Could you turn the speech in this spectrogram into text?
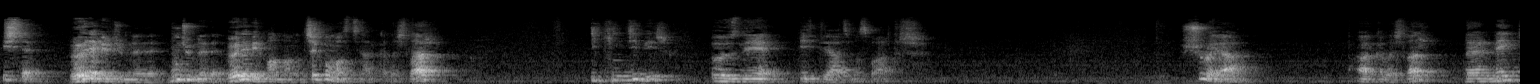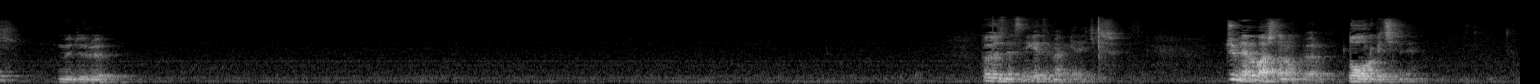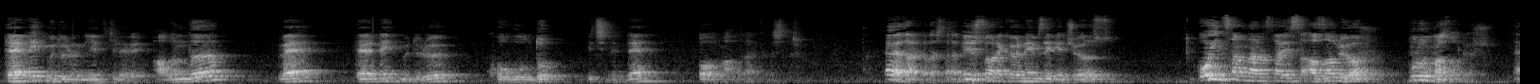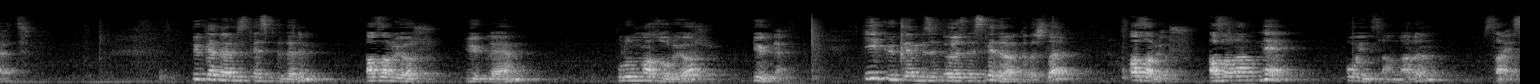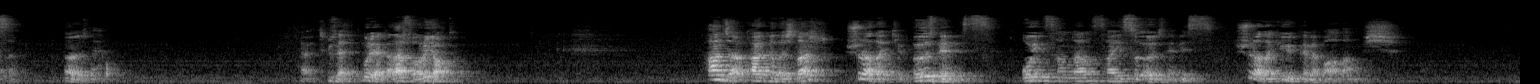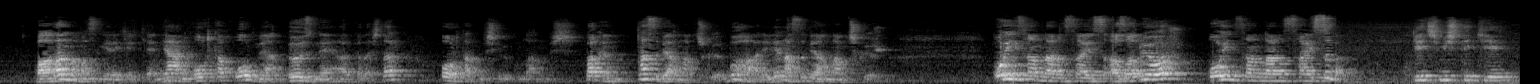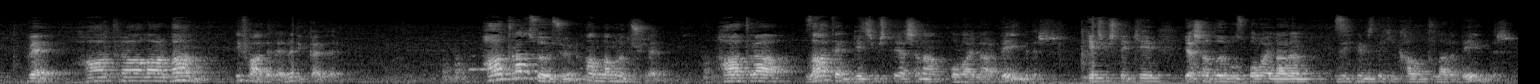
İşte böyle bir cümlede, bu cümlede böyle bir anlamın çıkmaması için arkadaşlar ikinci bir özneye ihtiyacımız vardır. Şuraya arkadaşlar dernek müdürü öznesini getirmem gerekir. Cümlemi baştan okuyorum. Doğru biçimini. Dernek müdürünün yetkileri alındı ve dernek müdürü kovuldu biçiminde olmalıdır arkadaşlar. Evet arkadaşlar bir sonraki örneğimize geçiyoruz. O insanların sayısı azalıyor, bulunmaz oluyor. Evet. Yüklemlerimizi tespit edelim. Azalıyor yüklem, bulunmaz oluyor yüklem. İlk yüklemimizin öznesi nedir arkadaşlar? Azalıyor. Azalan ne? O insanların sayısı. Özne. Evet güzel. Buraya kadar soru yok. Ancak arkadaşlar şuradaki öznemiz, o insanların sayısı öznemiz şuradaki yükleme bağlanmış. Bağlanmaması gerekirken yani ortak olmayan özne arkadaşlar ortakmış gibi kullanmış. Bakın nasıl bir anlam çıkıyor. Bu haliyle nasıl bir anlam çıkıyor. O insanların sayısı azalıyor. O insanların sayısı geçmişteki ve hatıralardan ifadelerine dikkat edelim. Hatıra sözcüğün anlamını düşünelim. Hatıra zaten geçmişte yaşanan olaylar değil midir? Geçmişteki yaşadığımız olayların zihnimizdeki kalıntıları değil midir?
